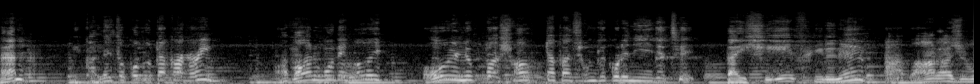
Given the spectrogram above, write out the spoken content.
হ্যাঁ? এখানে তো কোনো টাকা নাই। আমার মনে হয় ওই লোকটা সব টাকা সঙ্গে করে নিয়ে গেছে। তাই সে ফিরলে আবার আসব।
